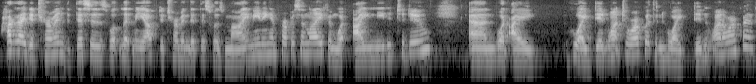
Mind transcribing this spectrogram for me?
how did I determine that this is what lit me up? Determine that this was my meaning and purpose in life and what I needed to do and what I who I did want to work with and who I didn't want to work with.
